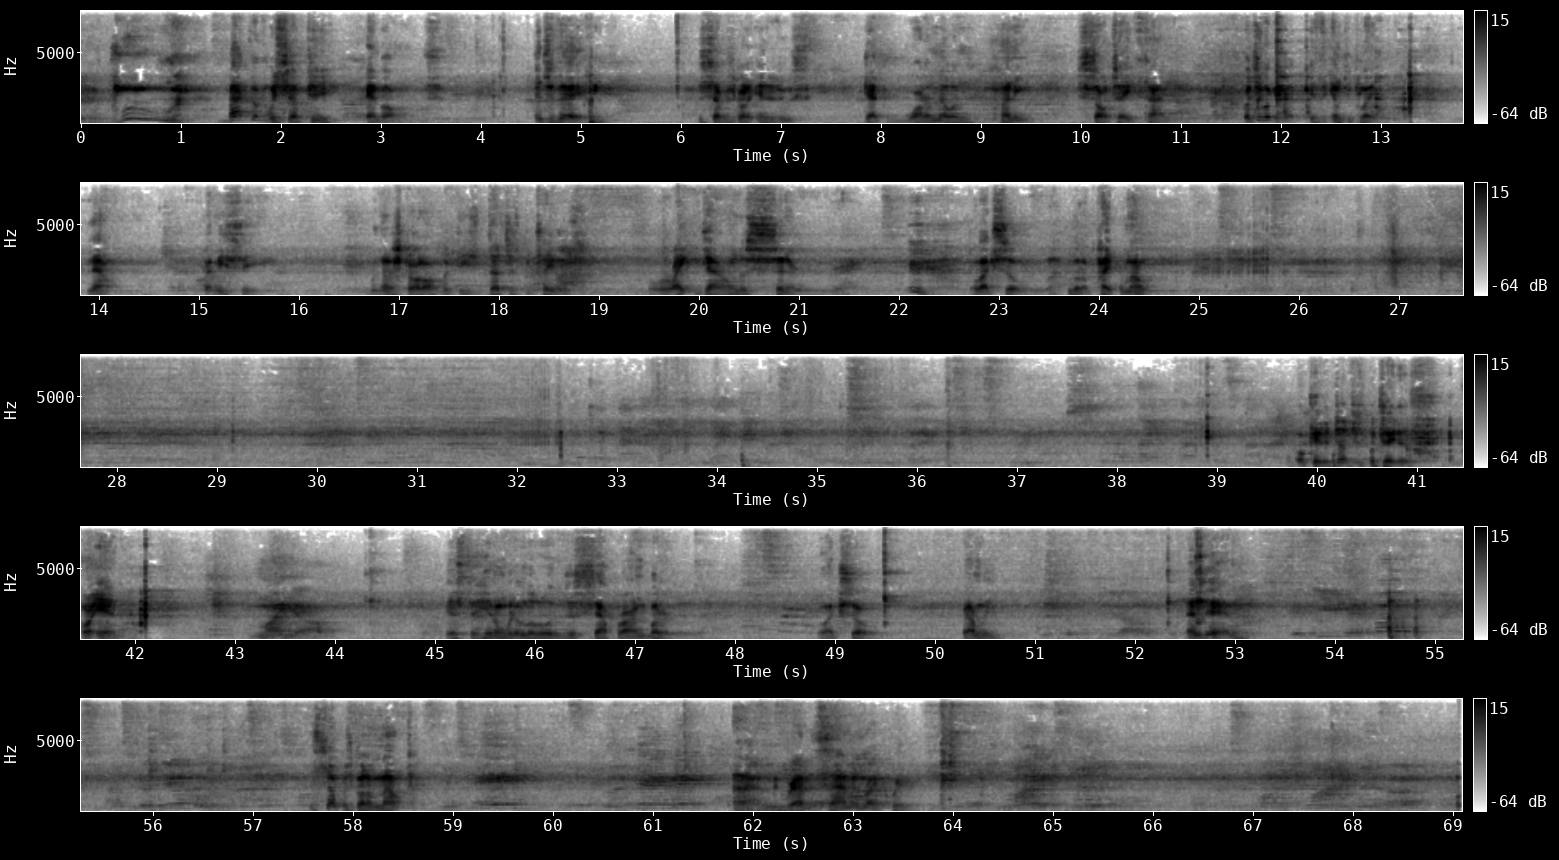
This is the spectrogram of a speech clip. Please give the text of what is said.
Woo! Back cooking with Chef P and Bonz. And today, the chef is going to introduce that watermelon honey sauteed salmon. What you're looking at is the empty plate. Now, let me see. We're going to start off with these Duchess potatoes right down the center. Like so. We're going to pipe them out. Okay, the Duchess potatoes are in. My job is to hit them with a little of this saffron butter. Like so. Family? And then, the going to mount. Uh, let me grab the salmon right quick.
